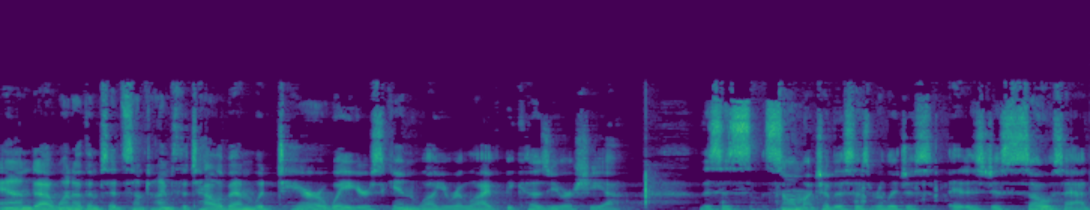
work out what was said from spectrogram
And uh, one of them said, Sometimes the Taliban would tear away your skin while you were alive because you are Shia. This is so much of this is religious. It is just so sad.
